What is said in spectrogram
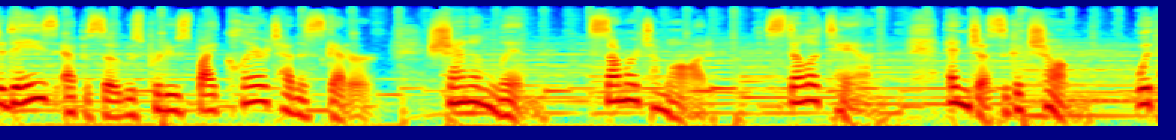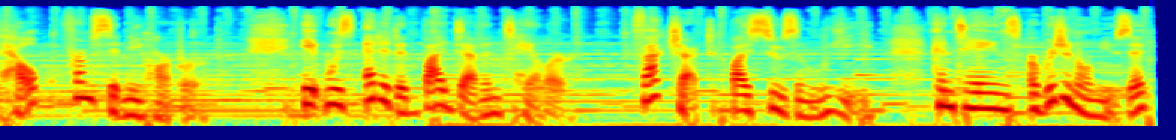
Today's episode was produced by Claire Tennesketter, Shannon Lin, Summer Thomad, Stella Tan, and Jessica Chung, with help from Sydney Harper. It was edited by Devin Taylor. Fact checked by Susan Lee. Contains original music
